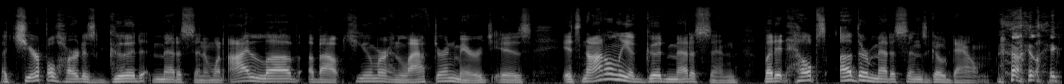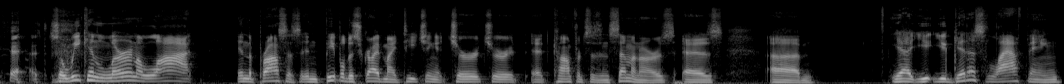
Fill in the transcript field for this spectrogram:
a cheerful heart is good medicine. And what I love about humor and laughter in marriage is it's not only a good medicine, but it helps other medicines go down. I like that. So we can learn a lot in the process. And people describe my teaching at church or at, at conferences and seminars as, um, yeah, you, you get us laughing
